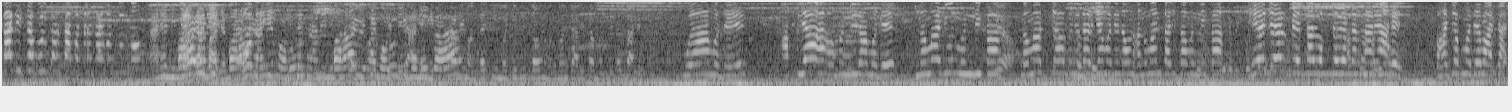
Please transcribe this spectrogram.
का दिशाभूल करता पत्रकार बंधूंनो? महायुती महायुती म्हणून महायुती म्हणून ही भूमिका मुळामध्ये आपल्या मंदिरामध्ये नमाज येऊन म्हणली का नमाजच्या म्हणजे दर्ग्यामध्ये जाऊन हनुमान चालिसा म्हणली का हे जे बेताल वक्तव्य करणारे आहेत भाजपमध्ये वाचाल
